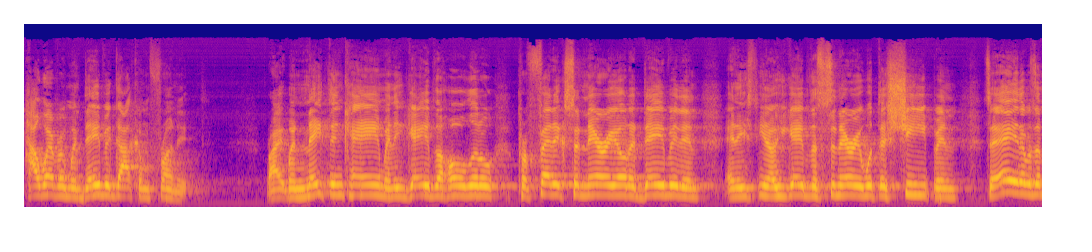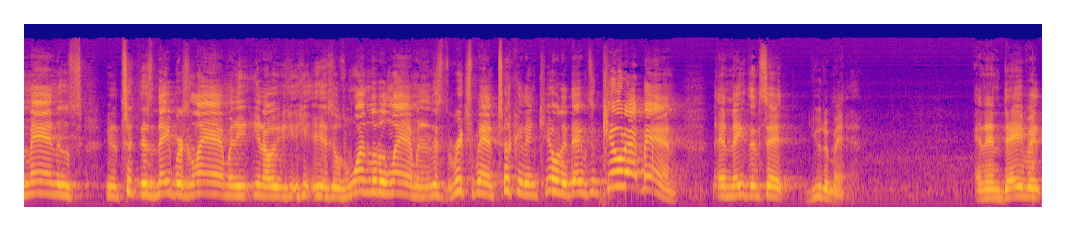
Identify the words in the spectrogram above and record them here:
However, when David got confronted, right? When Nathan came and he gave the whole little prophetic scenario to David, and, and he, you know, he gave the scenario with the sheep and said, hey, there was a man who you know, took his neighbor's lamb, and he, you know, he, he, it was one little lamb, and this rich man took it and killed it. David said, kill that man. And Nathan said, you the man. And then David,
